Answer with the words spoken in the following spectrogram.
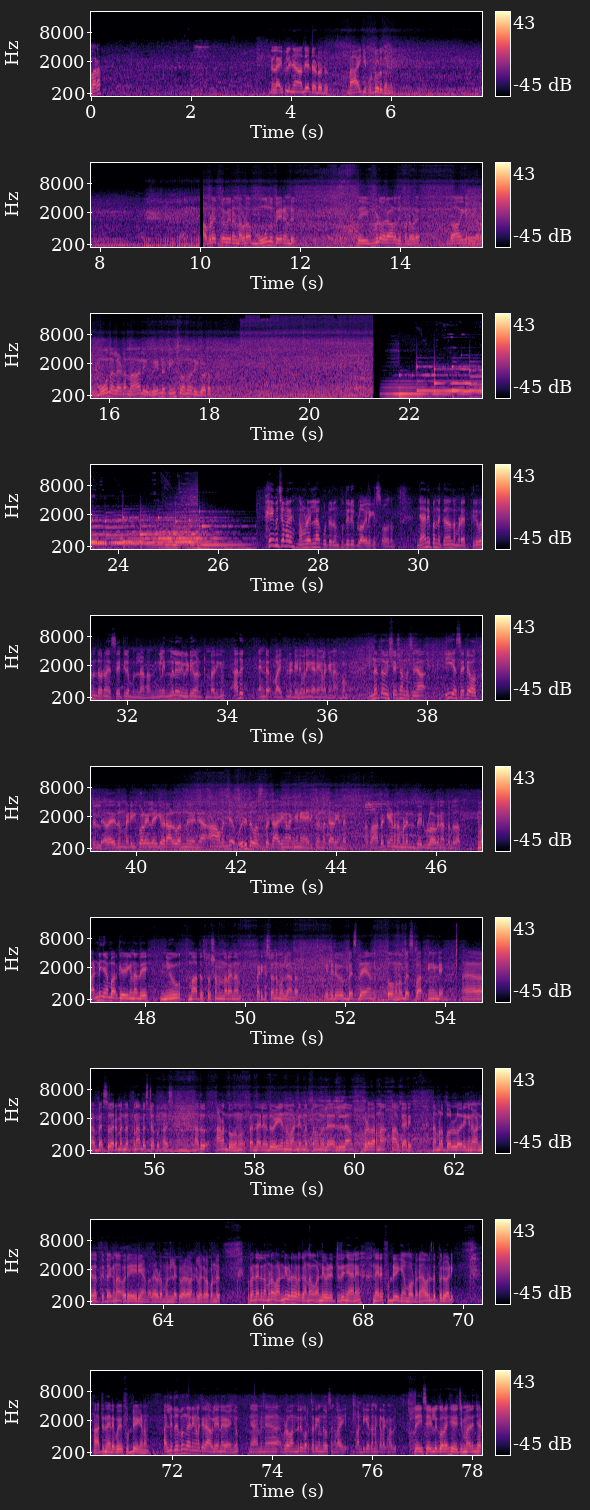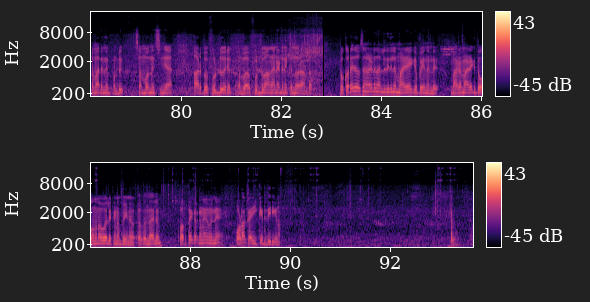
വാടാ. എന്റെ ലൈഫിൽ ഞാൻ ആദ്യമായിട്ടോ ഒരു നായ്ക്ക് ഫുഡ് കൊടുക്കുന്നു. അവിടെ എത്ര പേരുണ്ട്? അവിടെ മൂന്ന് പേരുണ്ട്. ഇവിടെ ഒരാൾ നിൽപ്പുണ്ട് അവിടെ. ഇതാ നിൽക്കുന്നത് മൂന്നല്ല ഏട്ടാ നാല്. വീണ്ടും ടീംസ് വന്നുകൊണ്ടിരിക്കും കേട്ടോ മച്ചന്മാരെ നമ്മുടെ എല്ലാ കൂട്ടുകാരും പുതിയൊരു ബ്ലോഗിലേക്ക് സ്വാഗതം. ഞാനിപ്പോൾ നിൽക്കുന്നത് നമ്മുടെ തിരുവനന്തപുരം എസ് ഐ ടിയുടെ മുന്നിലാണ് നിങ്ങൾ ഇന്നലെ ഒരു വീഡിയോ കണ്ടിട്ടുണ്ടായിരിക്കും. അത് എന്റെ വൈഫിന്റെ ഡെലിവറിയും കാര്യങ്ങളൊക്കെയാണ്. അപ്പം ഇന്നത്തെ വിശേഷം എന്ന് വെച്ച് ഈ എസ് ഐ ടി ഹോസ്പിറ്റലിൽ അതായത് മെഡിക്കൽ കോളേജിലേക്ക് ഒരാൾ വന്നു കഴിഞ്ഞാൽ ആ അവന്റെ ഒരു ദിവസത്തെ കാര്യങ്ങൾ എങ്ങനെയായിരിക്കും എന്നൊക്കെ അറിയണ്ടേ? അപ്പോൾ അതൊക്കെയാണ് നമ്മുടെ ഇന്നത്തെ ഒരു ബ്ലോഗിനകത്തുള്ളത് വണ്ടി ഞാൻ പാർക്ക് ചെയ്തിരിക്കുന്നത് ന്യൂ മാതൃസ്പർശം എന്ന് പറയുന്ന മെഡിക്കൽ സ്റ്റോറിന്റെ മുന്നിലാണ് ഇതൊരു ബസ് ഡേ തോന്നുന്നു. ബസ് പാർക്കിങ്ങിന്റെ ബസ് വരുമ്പോൾ നിർത്തണം. ബസ് സ്റ്റോപ്പ് അത് ആണെന്ന് തോന്നുന്നു. അപ്പോൾ എന്തായാലും ഇതുവഴിയൊന്നും വണ്ടി നിർത്തണമെന്നില്ല എല്ലാം ഇവിടെ പറഞ്ഞ ആൾക്കാർ നമ്മളെപ്പോലുള്ളവർ ഇങ്ങനെ വണ്ടി നിർത്തിയിട്ടേക്കണ ഒരു ഏരിയ ഉണ്ട് അതവിടെ മുന്നിലൊക്കെ വേറെ വണ്ടികളൊക്കെ കിടപ്പുണ്ട്. അപ്പോൾ എന്തായാലും നമ്മുടെ വണ്ടി ഇവിടെ കിടക്കാണ്. വണ്ടി ഇവിടെ ഇട്ടിട്ട് ഞാൻ നേരെ ഫുഡ് കഴിക്കാൻ പോകട്ടെ. രാവിലത്തെ പരിപാടി. ആദ്യം നേരെ പോയി ഫുഡ് കഴിക്കണം. പല്ലുതീപ്പും കാര്യങ്ങളൊക്കെ രാവിലെ തന്നെ കഴിഞ്ഞു. ഞാൻ പിന്നെ ഇവിടെ വന്നിട്ട് കുറച്ചധികം ദിവസങ്ങളായി വണ്ടിക്കകത്താണ് കിടക്കണത്. ഈ സൈഡിൽ കുറേ ചേച്ചിമാരും ചേട്ടന്മാരും നിൽപ്പുണ്ട് സംഭവം എന്ന് വെച്ച് കഴിഞ്ഞാൽ അവിടെ ഇപ്പോൾ ഫുഡ് വരും. അപ്പോൾ ഫുഡ് വാങ്ങാനായിട്ട് നിൽക്കുന്നവരാണ് കേട്ടോ ഇപ്പോൾ കുറേ ദിവസങ്ങളായിട്ട് നല്ല രീതിയിൽ മഴയൊക്കെ പെയ്യുന്നുണ്ട്. മഴ മഴയ്ക്ക് തോന്നുന്ന പോലെയൊക്കെയാണ് പെയ്യുന്നത് അപ്പോൾ എന്തായാലും പുറത്തേക്ക് ഇറങ്ങണതിന് മുന്നേ കുട കൈ കരുതിയിരിക്കണം.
